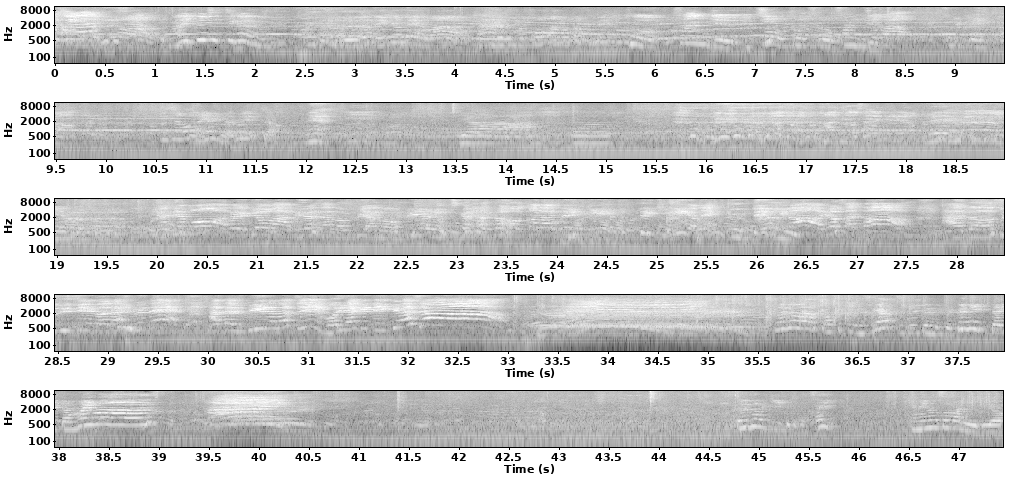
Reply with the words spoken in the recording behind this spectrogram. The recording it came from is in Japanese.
毎年違うの。だって去年は8月の後半だったもんね。そう、三十一。そうそうそう。三十。はそれくらいか今年は早いんだねじゃあ。ね。いやー。うん。圧倒されてるよねいやいやでも今日は皆さんのビあのビールの力とこの天気天気いいよね。天気の良さとあの 3G のライブで熱海ビール祭り盛り上げていきましょうそれでは早速ですが続いての曲に行きたいと思います。はそれでは聴いてください。君のそばにいるよ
